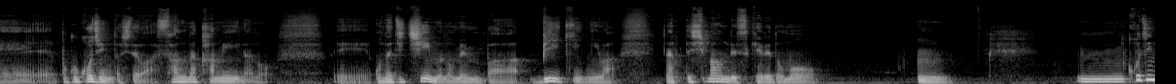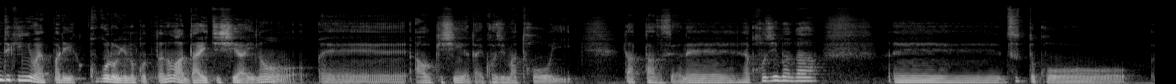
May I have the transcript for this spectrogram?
えー僕個人としてはサウナカミーナの、えー同じチームのメンバー B 期にはなってしまうんですけれどもうん。うん個人的にはやっぱり心に残ったのは第一試合の、えー青木真也対小島遠いだったんですよね。小島が、えーずっとこう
